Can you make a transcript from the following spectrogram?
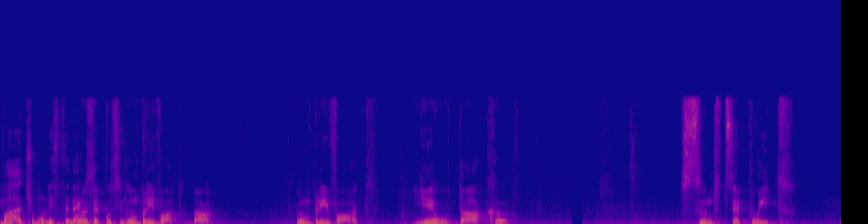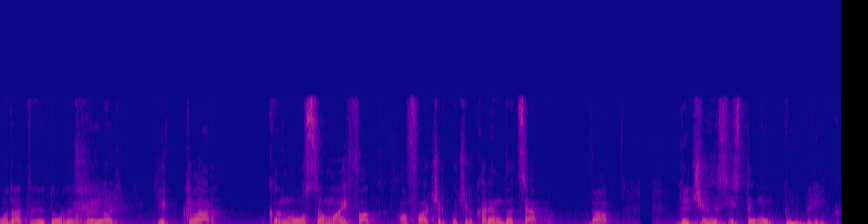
Facem o listă neagră. Nu, puțin, în privat, da? În privat, eu dacă sunt țepuit o dată de două ori, de trei ori, e clar că nu o să mai fac afaceri cu cel care îmi dă țeapă. Da? De ce în sistemul public,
